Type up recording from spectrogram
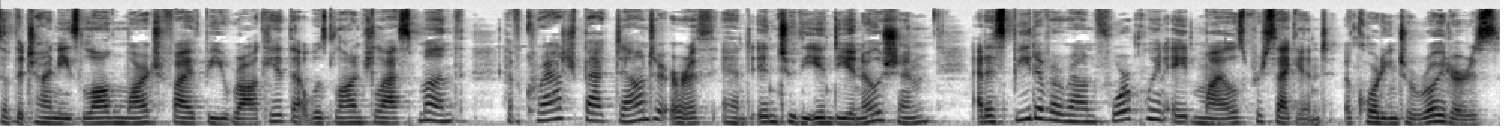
of the Chinese Long March 5B rocket that was launched last month have crashed back down to Earth and into the Indian Ocean at a speed of around 4.8 miles per second, according to Reuters.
